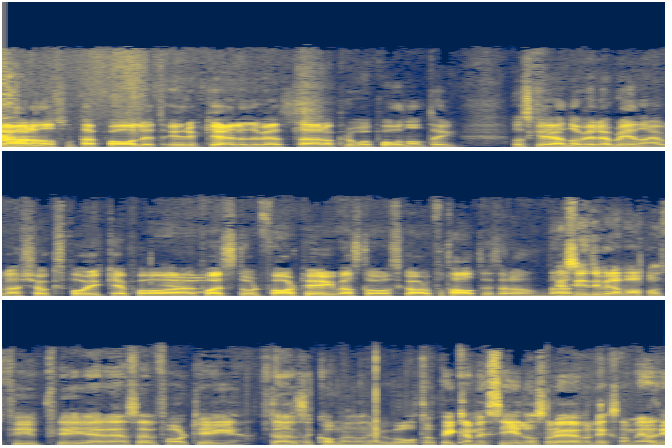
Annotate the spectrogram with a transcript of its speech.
göra något sånt här farligt yrke eller du vet så här prova på någonting. Då skulle jag ändå vilja bli någon jävla kökspojke på, på ett stort fartyg, bara stå och skala potatis eller något Jag skulle inte vilja vara på ett fly, fly, eh, alltså ett fartyg där så kommer någon ubåt och skickar missil och så är det över liksom. Jag hade,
